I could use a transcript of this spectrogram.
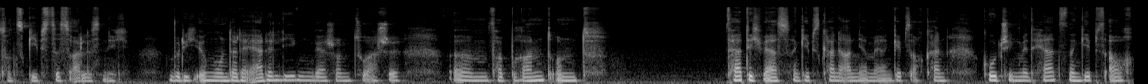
Sonst gäbe es das alles nicht würde ich irgendwo unter der Erde liegen, wäre schon zu Asche ähm, verbrannt und fertig wäre es. Dann gäbe es keine Anja mehr, dann gäbe es auch kein Coaching mit Herz, dann gäbe es auch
